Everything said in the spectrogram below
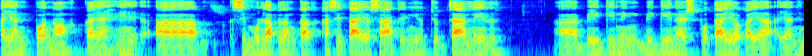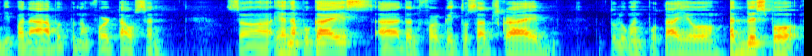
ayan po, no? Kaya, ah, simula pa lang ka- kasi tayo sa ating YouTube channel. ah, beginning, beginners po tayo. Kaya, ayan, hindi pa naabot po ng 4,000. So, ayan na po guys. Ah, don't forget to subscribe. Tulungan po tayo. God bless po.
